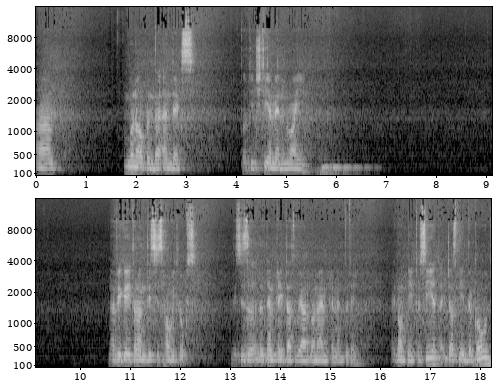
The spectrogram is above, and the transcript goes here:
um, I'm gonna open the index.html in my navigator and this is how it looks. This is uh, the template that we are gonna implement today. I don't need to see it I just need the code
